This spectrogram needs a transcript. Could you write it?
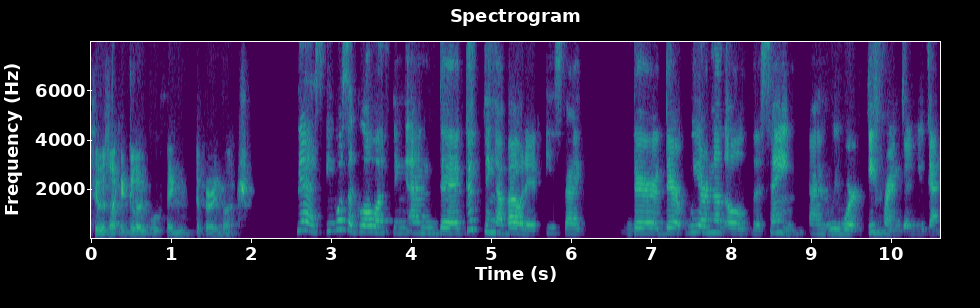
feels like a global thing very much. Yes, it was a global thing, and the good thing about it is like there there we are not all the same and we work different and you can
